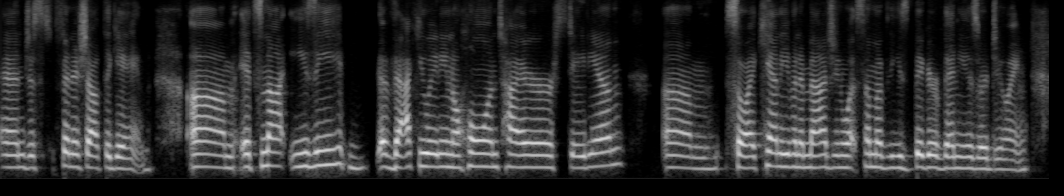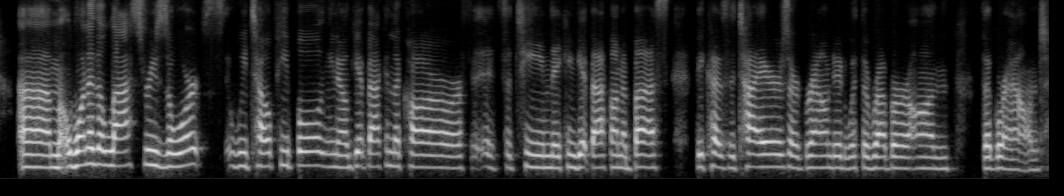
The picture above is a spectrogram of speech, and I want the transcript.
and just finish out the game. Um, it's not easy evacuating a whole entire stadium. Um, so I can't even imagine what some of these bigger venues are doing. Um, one of the last resorts, we tell people, you know, get back in the car, or if it's a team, they can get back on a bus because the tires are grounded with the rubber on the ground.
